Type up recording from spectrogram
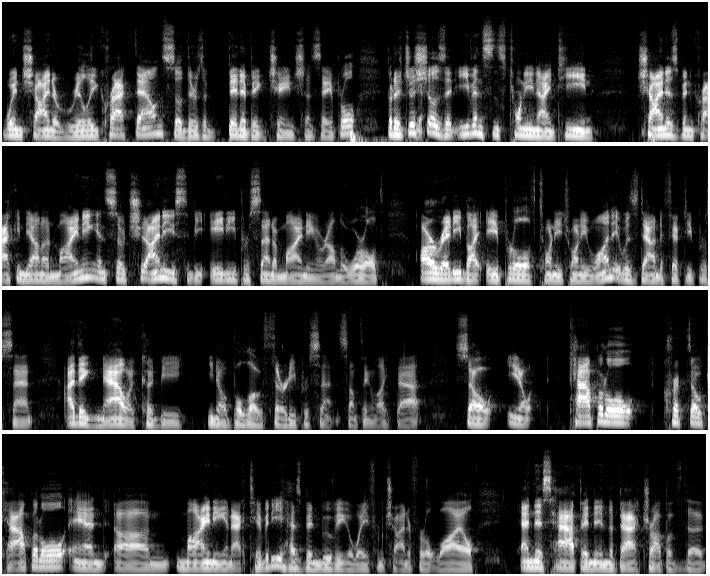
when China really cracked down. So there's a been a big change since April, but it just yeah. shows that even since 2019 China's been cracking down on mining. And so China used to be 80% of mining around the world. Already by April of 2021, it was down to 50%. I think now it could be, you know, below 30%, something like that. So, you know, capital, crypto capital, and um, mining and activity has been moving away from China for a while. And this happened in the backdrop of the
